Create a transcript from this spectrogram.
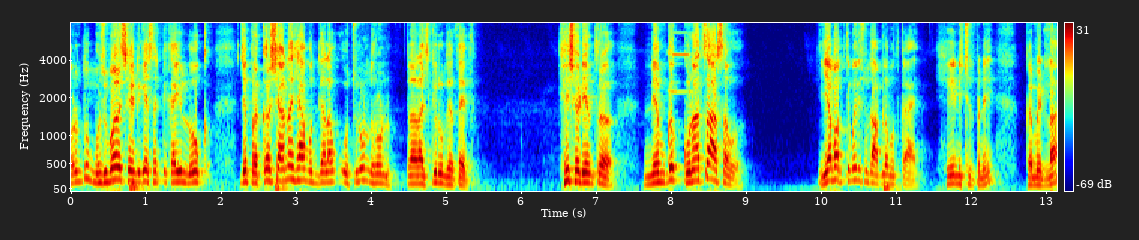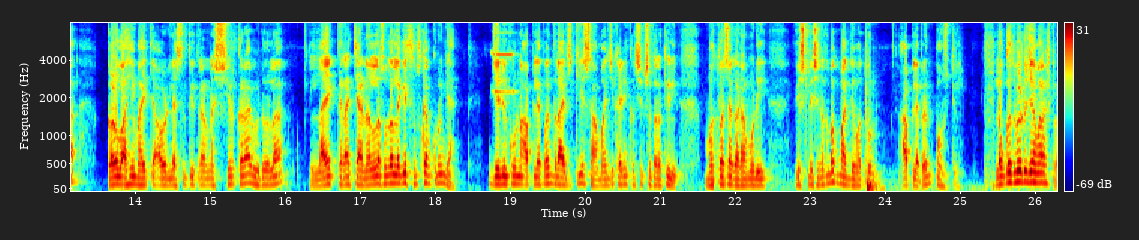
परंतु भुजबळ शेंडगेसारखे काही लोक जे प्रकर्षानं ह्या मुद्द्याला उचलून धरून त्याला राजकीय रूप देत आहेत हे षडयंत्र नेमकं कुणाचं असावं? या बाबतीमध्ये सुद्धा आपलं मत काय हे निश्चितपणे कमेंटला कळवा. ही माहिती आवडली असेल ती इतरांना शेअर करा. व्हिडिओला लाईक करा. चॅनलला सुद्धा लगेच सबस्क्राईब करून घ्या. जेणेकरून आपल्यापर्यंत राजकीय सामाजिक आणि कृषी क्षेत्रातील महत्त्वाच्या घडामोडी विश्लेषणात्मक माध्यमातून आपल्यापर्यंत पोहोचतील. लवकरच भेटू जय महाराष्ट्र.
